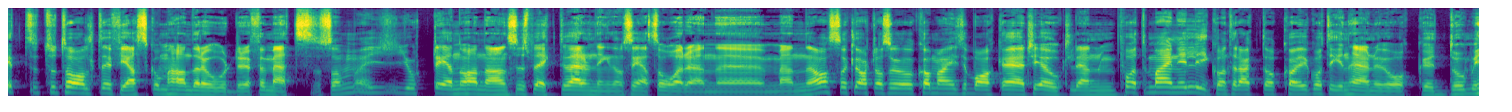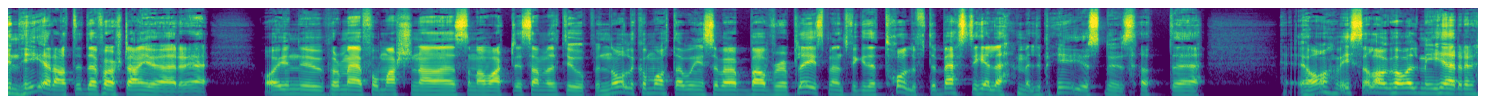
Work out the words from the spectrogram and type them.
ett totalt fiasko med andra ord för Mets, som gjort en och annan suspekt värvning de senaste åren. Men ja, såklart så alltså kommer han ju tillbaka här till Oakland på ett minor League-kontrakt och har ju gått in här nu och dominerat det första han gör har ju nu på de här få matcherna som har varit samlat ihop 0,8 wins above replacement, vilket är tolfte bäst i hela MLB just nu, så att eh, ja, vissa lag har väl mer,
